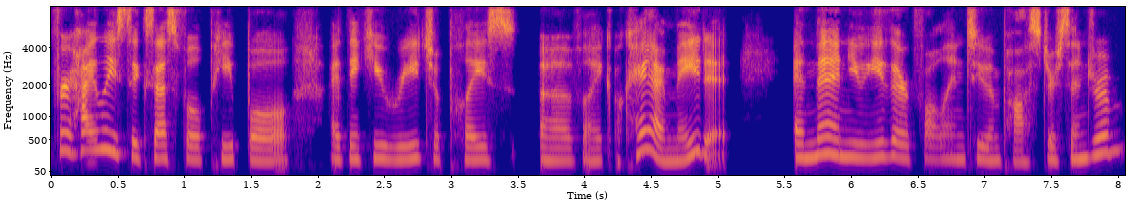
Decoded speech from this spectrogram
for highly successful people, I think you reach a place of like, okay, I made it. And then you either fall into imposter syndrome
